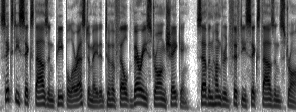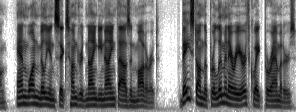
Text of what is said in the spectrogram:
66,000 people are estimated to have felt very strong shaking, 756,000 strong, and 1,699,000 moderate. Based on the preliminary earthquake parameters,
